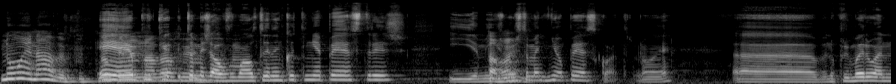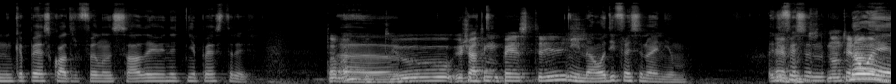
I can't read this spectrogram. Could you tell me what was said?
Não é nada. Não é, porque também já houve uma altura em que eu tinha PS3 e amigos Tá meus também tinham PS4, não é? Ah, no primeiro ano em que a PS4 foi lançada eu ainda tinha PS3. Tá bem, Ah. Eu, eu já tenho PS3. E não, a diferença não é nenhuma. A É, diferença puto, não tem não nada é, não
